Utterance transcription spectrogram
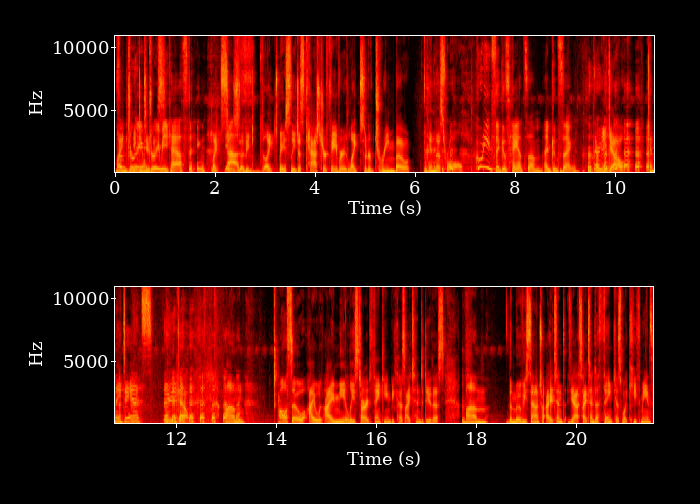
Like, Some dream, do this. dreamy casting. Like, yes. so, like, like basically just cast your favorite like sort of dreamboat in this role. Who do you think is handsome and can sing? there you go. Can they dance? There you go. Um, also, I I immediately started thinking because I tend to do this. Um, the movie soundtrack. I tend yes, I tend to think is what Keith means.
